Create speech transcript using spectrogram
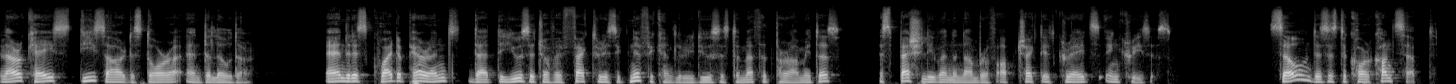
In our case, these are the storer and the loader. And it is quite apparent that the usage of a factory significantly reduces the method parameters, especially when the number of objects it creates increases. So, this is the core concept.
